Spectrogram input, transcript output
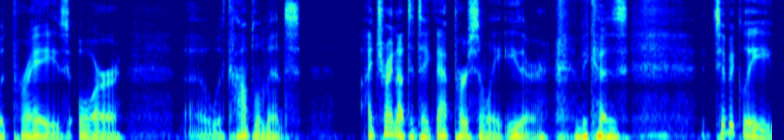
with praise or uh, with compliments, I try not to take that personally either, because typically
